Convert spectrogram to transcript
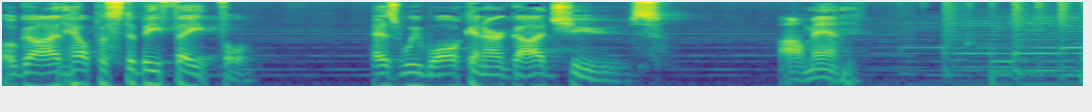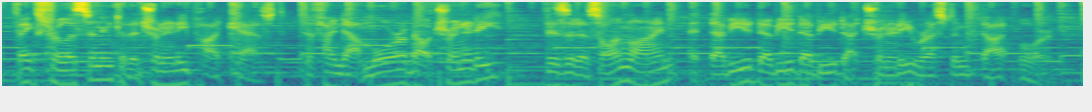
Oh God, help us to be faithful as we walk in our God's shoes. Amen. Thanks for listening to the Trinity Podcast. To find out more about Trinity, visit us online at www.trinityruston.org.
